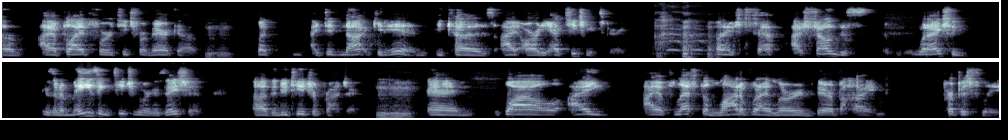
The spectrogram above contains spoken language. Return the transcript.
Um, I applied for Teach for America, hmm but I did not get in because I already had teaching experience. But I found, I found this what I actually is an amazing teaching organization, uh, the New Teacher Project. hmm And while I I have left a lot of what I learned there behind purposefully,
